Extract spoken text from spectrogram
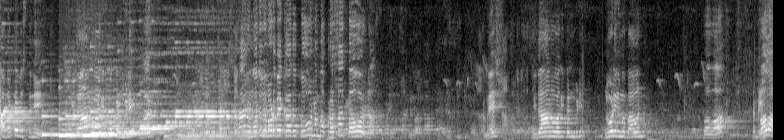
ಬಟ್ಟೆ ಬಿಸ್ತೀನಿ. ನಿಧಾನವಾಗಿ ನಿಮ್ಮ ಕಣ್ಬಿಡಿ. ನಾನು ಮೊದಲು ನೋಡಬೇಕಾದದ್ದು ನಮ್ಮ ಪ್ರಸಾದ್ ಬಾವ್ ಅವ್ರನ್ನ ರಮೇಶ್ ನಿಧಾನವಾಗಿ ಕಣ್ಬಿಡಿ. ನೋಡಿ ನಿಮ್ಮ ಬಾವನ್ನ. ಬಾವಾ ಬಾವಾ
